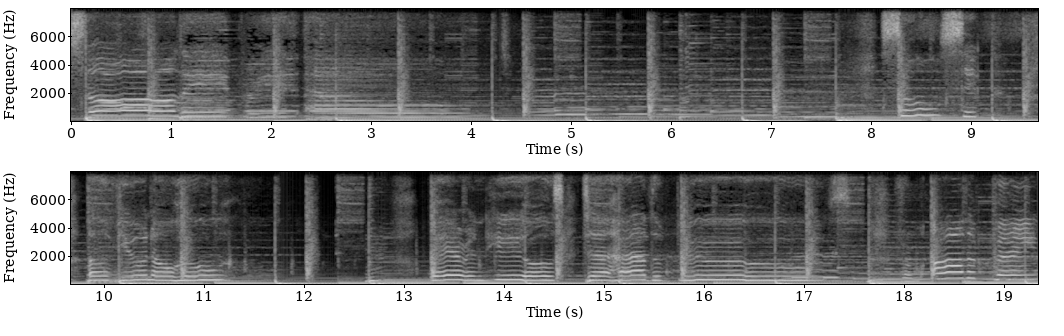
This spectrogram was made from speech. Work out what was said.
slowly breathe out. So sick of you know who, wearing heels to hide the blues from all the pain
